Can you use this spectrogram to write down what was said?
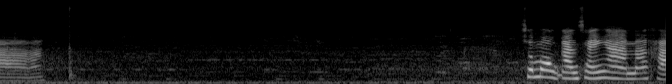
ะ ชั่วโมงการใช้งานนะคะ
